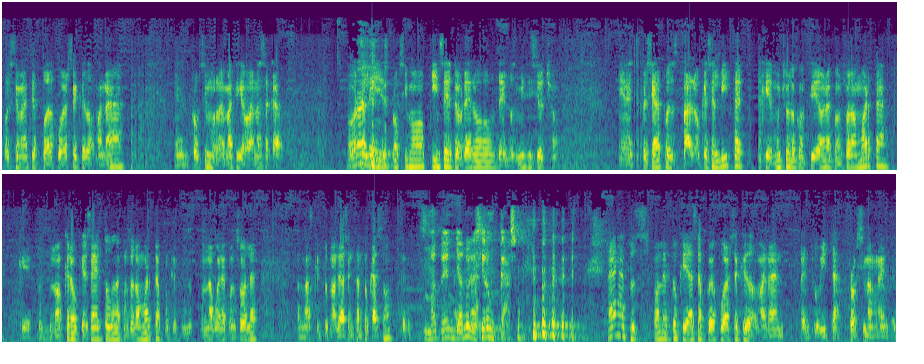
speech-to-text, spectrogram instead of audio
próximamente podrás jugar que 2 Maná en el próximo remake que van a sacar. Va el próximo 15 de febrero del 2018. En especial pues para lo que es el Vita, que muchos lo consideran una consola muerta, que pues no creo que sea del todo una consola muerta porque pues es una buena consola Además que pues no le hacen tanto caso, pero... Pues, Más bien, ya no le hicieron caso. ah, pues ponle tú que ya se puede jugar que dos en, en tu Vita próximamente.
